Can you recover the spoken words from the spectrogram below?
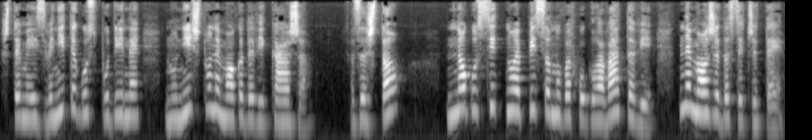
«Ще ме извините, господине, но нищо не мога да ви кажа». Защо? Много ситно е писано върху главата ви, не може да се чете.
